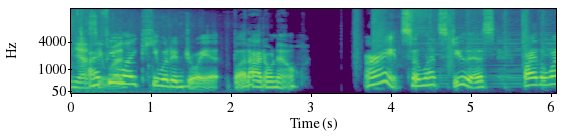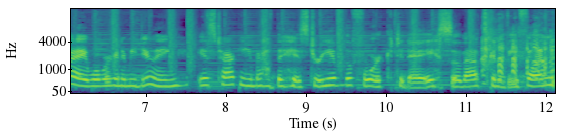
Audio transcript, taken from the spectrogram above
Yes, I he feel would. like he would enjoy it, but I don't know. All right, so let's do this. By the way, what we're going to be doing is talking about the history of the fork today, so that's going to be fun.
